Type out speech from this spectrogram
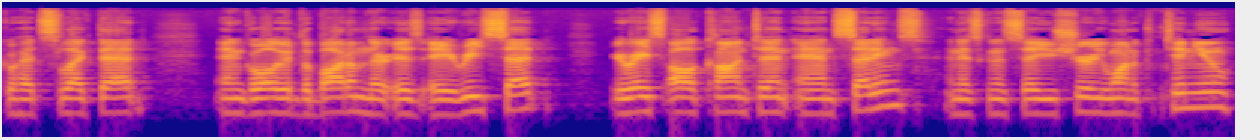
Go ahead, select that, and go all the way to the bottom. There is a reset erase all content and settings and it's going to say you sure you want to continue?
